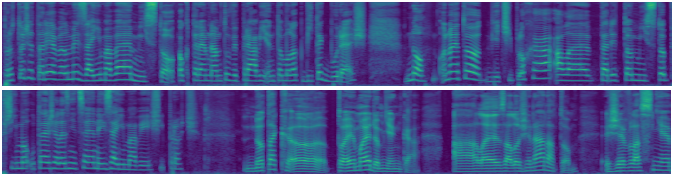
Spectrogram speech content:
protože tady je velmi zajímavé místo, o kterém nám tu vypráví entomolog Vítek Bureš. No, ono je to větší plocha, ale tady to místo přímo u té železnice je nejzajímavější. Proč? No tak uh, to je moje domněnka, ale založená na tom, že vlastně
